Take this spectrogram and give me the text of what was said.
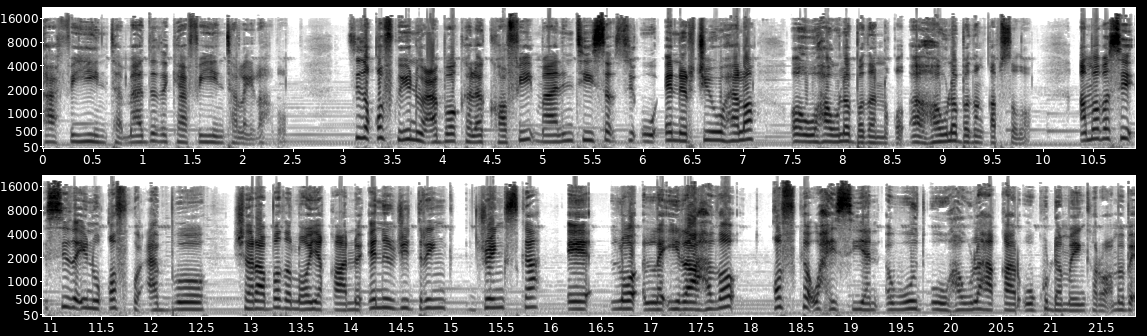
kaafayiinta maadada kaafayiinta la ydhaahdo sida qofku inuu cabo kale cofi maalintiisa si uu energy u helo oo uu howlo badan qabsado. Amaba sida inuu qofku cabo sharaabada loo yaqaano energy drinkska ee la idhaahdo qofka waxay siiyaan awood uu howlaha qaar uu ku dhammayn karo amaba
